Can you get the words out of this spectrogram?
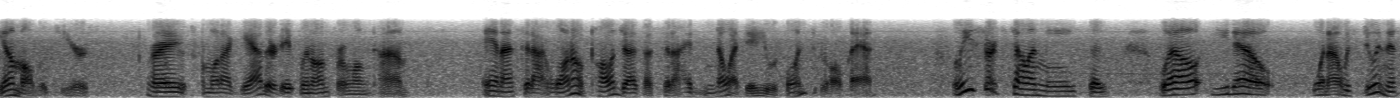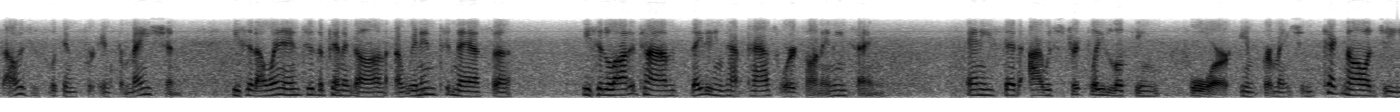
him all those years. Right. From what I gathered, it went on for a long time. And I said, I want to apologize. I said, I had no idea you were going through all that. Well, he starts telling me, he says, Well, you know, when I was doing this, I was just looking for information. He said, I went into the Pentagon, I went into NASA. He said, a lot of times they didn't even have passwords on anything. And he said, I was strictly looking for information, technology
